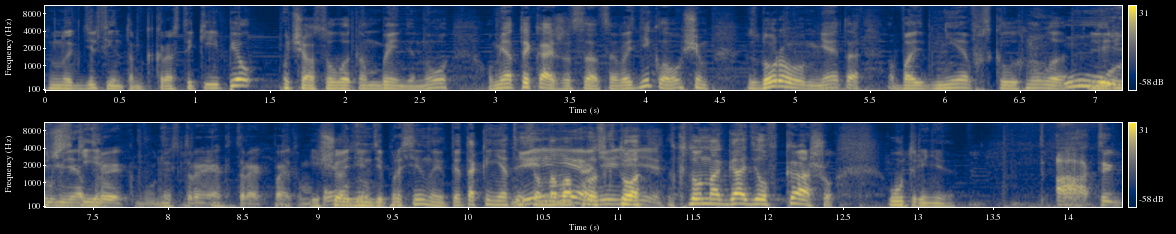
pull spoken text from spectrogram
ну, Дельфин там как раз таки и пел, участвовал в этом бенде, но у меня такая же ассоциация возникла, в общем, здорово, меня это во мне всколыхнуло У, лирический... у меня трек будет, трек, трек по этому Еще поводу. один депрессивный, ты так и не ответил не, на вопрос, не, кто, не, кто нагадил в кашу утреннюю. А, ты...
